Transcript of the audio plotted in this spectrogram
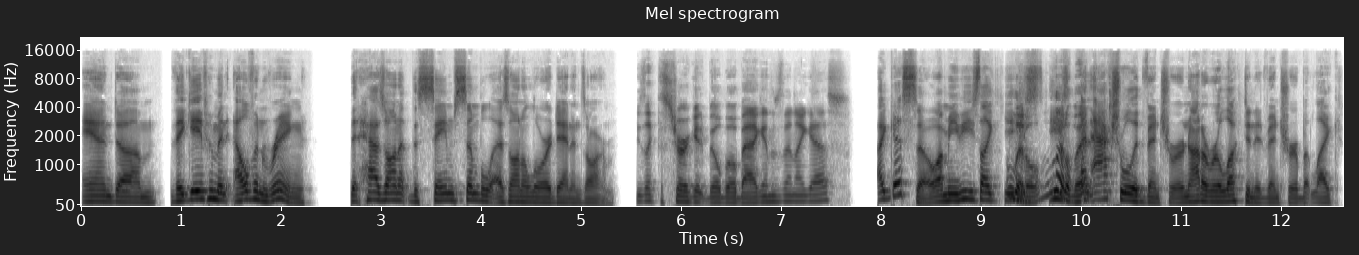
and um, they gave him an elven ring that has on it the same symbol as on Elora Danan's arm. He's like the surrogate Bilbo Baggins, then I guess. I guess so. I mean, he's like A little- he's- little bit. an actual adventurer, not a reluctant adventurer, but like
